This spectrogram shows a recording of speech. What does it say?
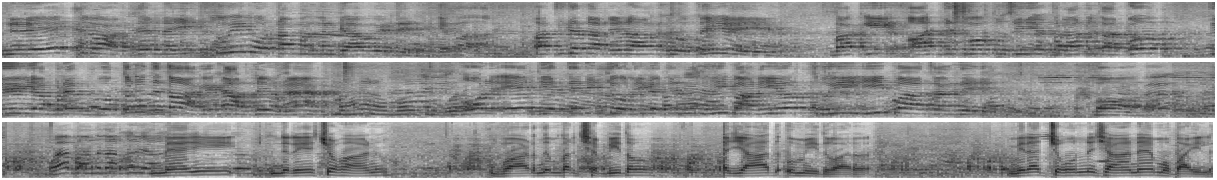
ਨਰੇਸ਼ ਚੌਹਾਨ ਦੇ ਲਈ ਤੁਸੀਂ ਵੋਟਾਂ ਮੰਗਣ ਜਾਓਗੇ ਤੇ, ਅਸੀਂ ਤਾਂ ਤੁਹਾਡੇ ਨਾਲ ਖਲੋਤੇ ਹੀ ਹੋਏ ਆ ਬਾਕੀ ਅੱਜ ਤੋਂ ਤੁਸੀਂ ਇਹ ਪ੍ਰਣ ਕਰ ਲਓ, ਤੁਸੀਂ ਆਪਣੇ ਪੁੱਤ ਨੂੰ ਜਿਤਾ ਕੇ ਘਰ ਲਿਆਉਣਾ ਔਰ ਇਹ ਜੇਤੇ ਦੀ ਝੋਲੀ ਵਿੱਚ ਤੁਸੀਂ ਪਾਣੀ ਔਰ ਤੁਸੀਂ ਹੀ ਪਾ ਸਕਦੇ ਜੀ ਮੈਂ ਜੀ ਨਰੇਸ਼ ਚੌਹਾਨ ਵਾਰਡ ਨੰਬਰ 26 ਤੋਂ ਆਜ਼ਾਦ ਉਮੀਦਵਾਰ। ਹਾਂ ਮੇਰਾ ਚੋਣ ਨਿਸ਼ਾਨ ਹੈ ਮੋਬਾਈਲ।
